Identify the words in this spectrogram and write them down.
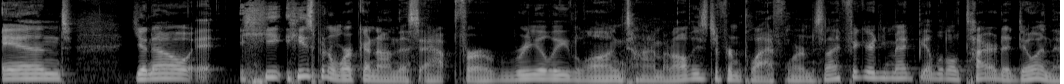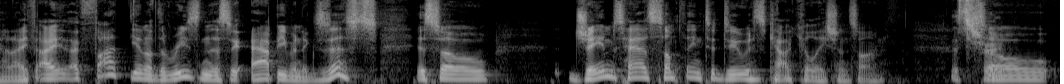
And you know, eh, he he's been working on this app for a really long time on all these different platforms, and I figured he might be a little tired of doing that. I, I, I thought, you know, the reason this app even exists is so James has something to do his calculations on. That's true. So,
